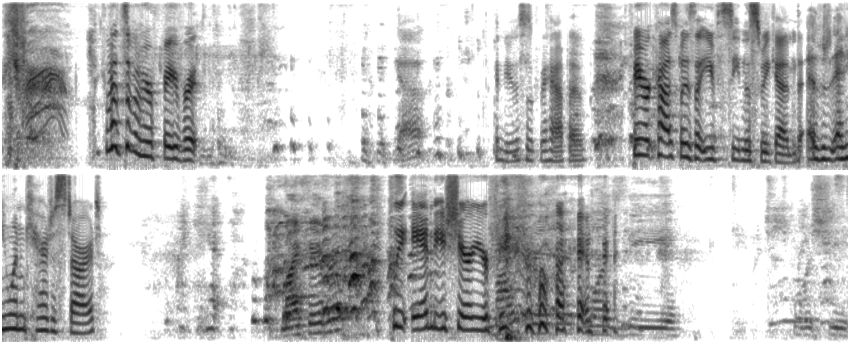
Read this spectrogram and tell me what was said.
think about some of your favorite. Yeah. I knew this was going to happen. Favorite cosplays that you've seen this weekend. Uh, Would anyone care to start? I can't talk about My favorite. Please, Andy, share your My favorite, favorite one. was the. What was she?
